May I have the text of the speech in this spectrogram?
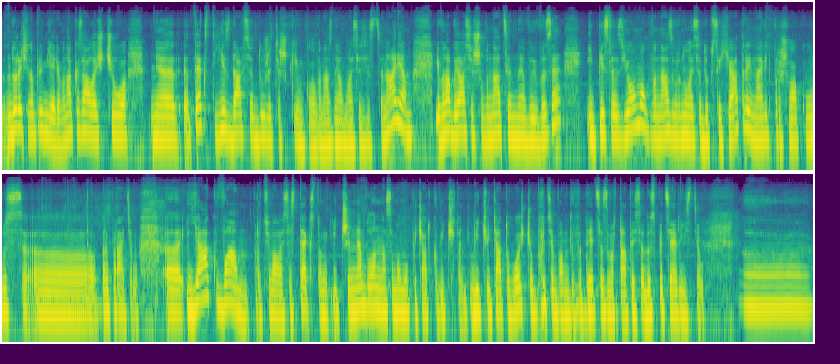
до речі, на прем'єрі, вона казала, що е, текст їй здався дуже тяжким, коли вона знайомилася зі сценарієм, і вона боялася, що вона це не вивезе. І після зйомок вона звернулася до психіатра і навіть пройшла курс е, препаратів. Е, як вам працювалося з текстом, і чи не було на самому початку відчуття, відчуття того, що потім вам доведеться звертатися до спеціалістів? Е,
